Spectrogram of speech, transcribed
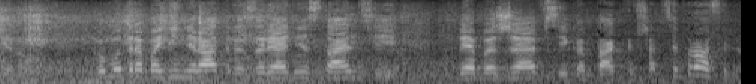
ціну. Кому треба генератори, зарядні станції, ДБЖ, всі контакти в шапці профілю.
